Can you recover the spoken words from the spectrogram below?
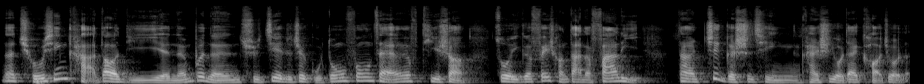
那球星卡到底也能不能去借着这股东风，在 NFT 上做一个非常大的发力？那这个事情还是有待考究的。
